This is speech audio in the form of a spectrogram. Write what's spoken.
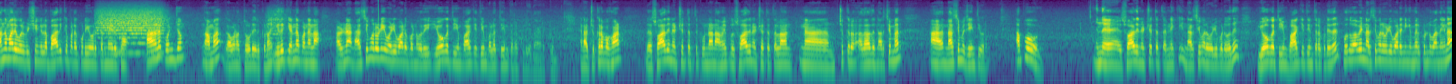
அந்த மாதிரி ஒரு விஷயங்களில் பாதிக்கப்படக்கூடிய ஒரு தன்மை இருக்கும். அதனால் கொஞ்சம் நாம் கவனத்தோடு இருக்கணும். இதுக்கு என்ன பண்ணலாம் அப்படின்னா நரசிம்மருடைய வழிபாடு பண்ணுவது யோகத்தையும் பாக்கியத்தையும் பலத்தையும் தரக்கூடியதாக இருக்கும். ஏன்னா சுக்கர பகவான் இந்த சுவாதி நட்சத்திரத்துக்கு உண்டான அமைப்பு சுவாதி நட்சத்திரத்தெல்லாம் சுக்கர சுக்கிர அதாவது நரசிம்மர் நரசிம்ம ஜெயந்தி வரும். அப்போது இந்த சுவாதி நட்சத்திரத்தை அன்னைக்கு நரசிம்மரை வழிபடுவது யோகத்தையும் பாக்கியத்தையும் தரக்கூடியது? பொதுவாகவே நரசிம்மர் வழிபாடை நீங்கள் மேற்கொண்டு வந்தீங்கன்னா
